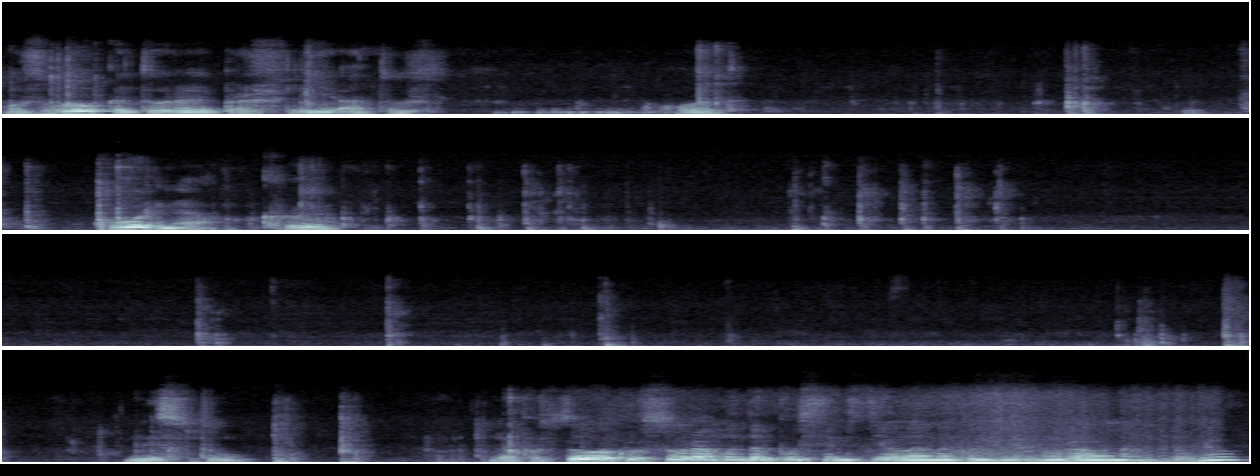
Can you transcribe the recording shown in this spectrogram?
узлов, которые прошли от, уз... от корня к листу. Для пустого курсора мы, допустим, сделаем эту длину равной нулю,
